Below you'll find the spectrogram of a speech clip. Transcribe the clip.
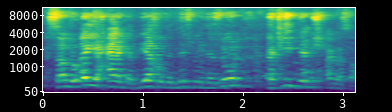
يحصل له أي حاجة بياخد المترونيدازول أكيد ده مش حاجة صح.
